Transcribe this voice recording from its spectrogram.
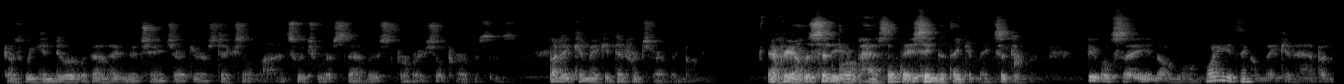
because we can do it without having to change our jurisdictional lines, which were established for racial purposes. But it can make a difference for everybody. Every other city in the world has it. They seem to think it makes a difference. People say, you know, well, what do you think will make it happen?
